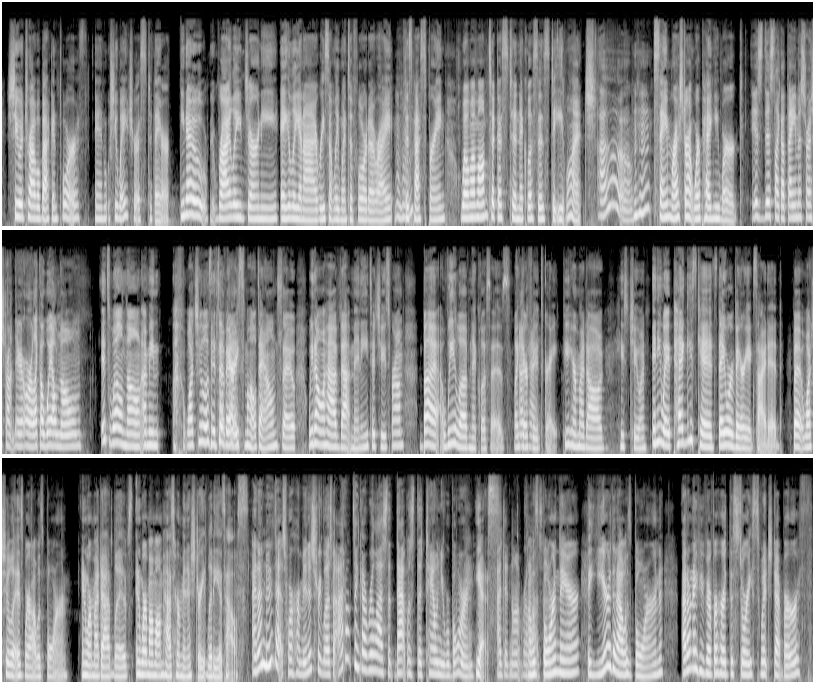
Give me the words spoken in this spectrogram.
She would travel back and forth and she waitressed there. You know, Riley, Journey, Ailey, and I recently went to Florida, right? Mhm. This past spring. Well, my mom took us to Nicholas's to eat lunch. Oh. hmm Same restaurant where Peggy worked. Is this like a famous restaurant there or like a well known? It's well known. I mean, Wauchula, it's a very small town, so we don't have that many to choose from, but we love Nicholas's. Like their food's great. If you hear my dog, he's chewing. Anyway, Peggy's kids, they were very excited, but Wauchula is where I was born and where my dad lives and where my mom has her ministry, Lydia's house. And I knew that's where her ministry was, but I don't think I realized that that was the town you were born. Yes. I did not realize. I was that. born there. The year that I was born, I don't know if you've ever heard the story Switched at Birth.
